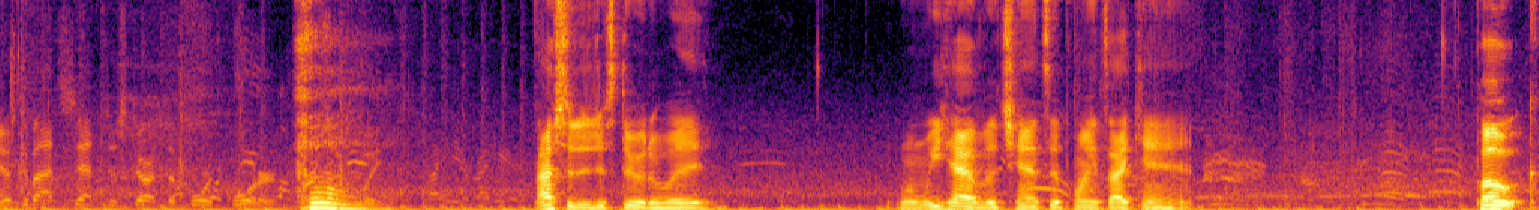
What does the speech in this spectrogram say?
Just about set to start the fourth quarter. I should have just threw it away. When we have a chance at points, I can't. Poke.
